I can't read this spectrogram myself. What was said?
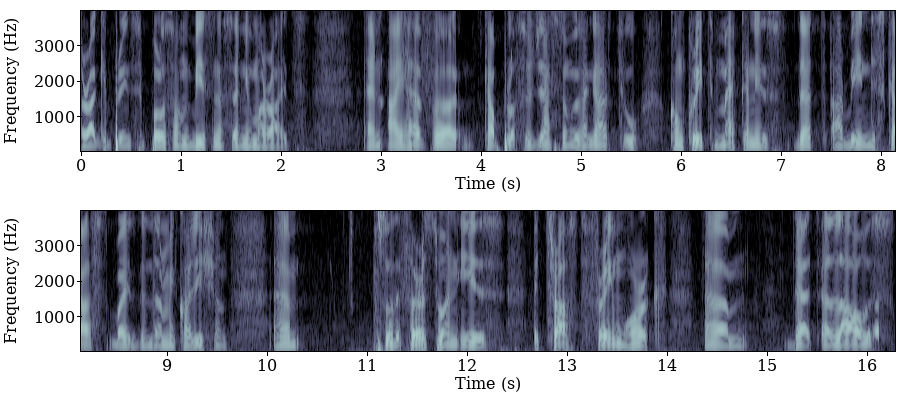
Ruggie principles on business and human rights. And I have a couple of suggestions with regard to concrete mechanisms that are being discussed by the Dynamic Coalition. Um, so the first one is a trust framework um, that allows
